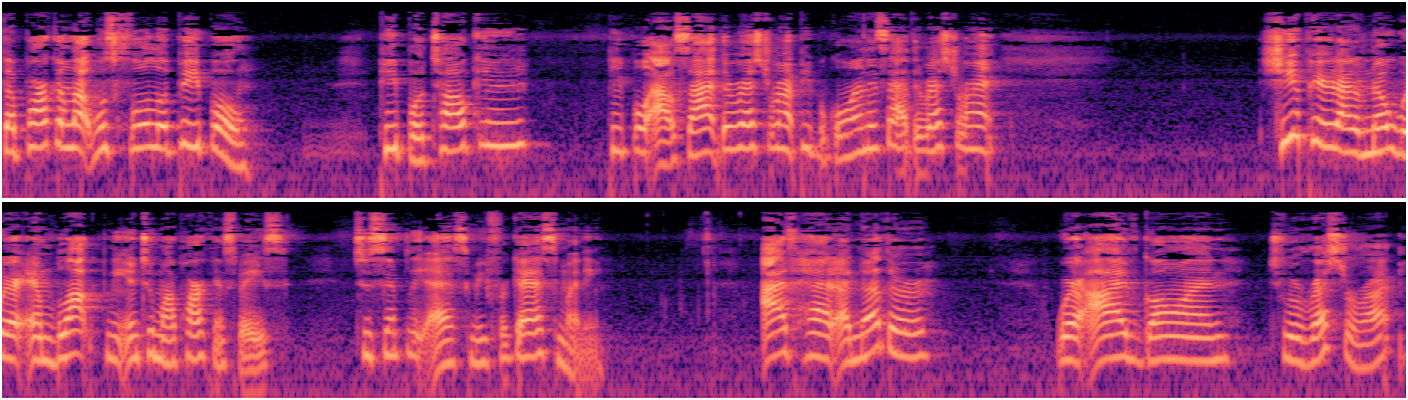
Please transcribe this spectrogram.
The parking lot was full of people. People talking, people outside the restaurant, people going inside the restaurant. She appeared out of nowhere and blocked me into my parking space to simply ask me for gas money. I've had another where I've gone to a restaurant.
